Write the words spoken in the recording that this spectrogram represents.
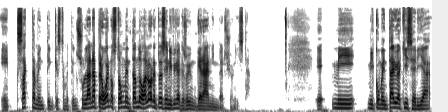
exactamente en qué está metiendo su lana, pero bueno, está aumentando de valor, entonces significa que soy un gran inversionista. Eh, mi, comentario aquí sería,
